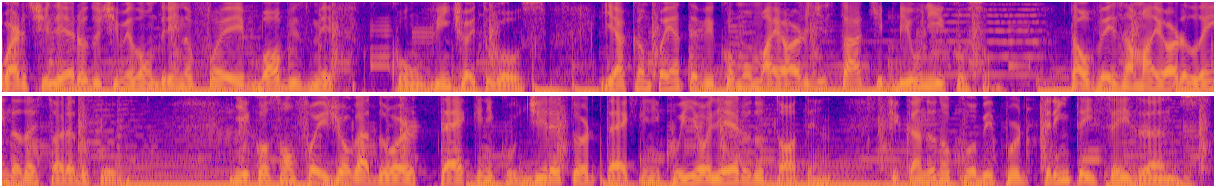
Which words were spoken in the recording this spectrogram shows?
O artilheiro do time londrino foi Bob Smith, com 28 gols, e a campanha teve como maior destaque Bill Nicholson, talvez a maior lenda da história do clube. Nicholson foi jogador, técnico, diretor técnico e olheiro do Tottenham, ficando no clube por 36 anos.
